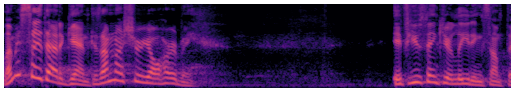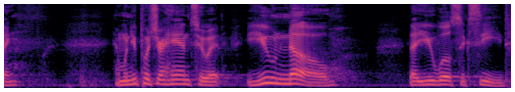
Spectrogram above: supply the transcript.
Let me say that again, because I'm not sure y'all heard me. If you think you're leading something, and when you put your hand to it, you know that you will succeed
